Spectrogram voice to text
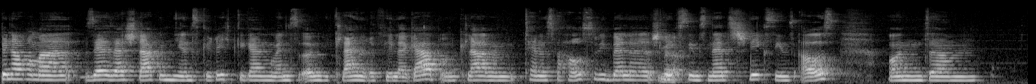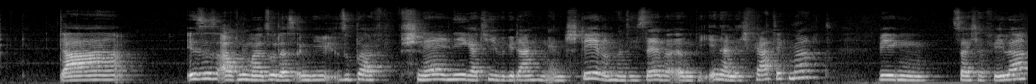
bin auch immer sehr, sehr stark mit mir ins Gericht gegangen, wenn es irgendwie kleinere Fehler gab. Und klar, beim Tennis verhaust du die Bälle, schlägst ja. sie ins Netz, schlägst sie ins Aus. Und ähm, da ist es auch nun mal so, dass irgendwie super schnell negative Gedanken entstehen und man sich selber irgendwie innerlich fertig macht wegen solcher Fehler.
